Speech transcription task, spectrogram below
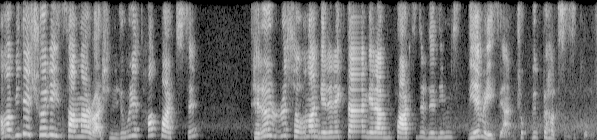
Ama bir de şöyle insanlar var. Şimdi Cumhuriyet Halk Partisi terörü savunan gelenekten gelen bir partidir dediğimiz diyemeyiz yani. Çok büyük bir haksızlık olur.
